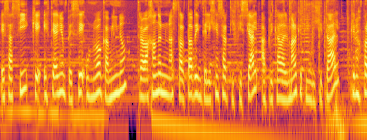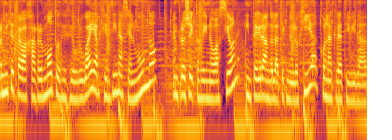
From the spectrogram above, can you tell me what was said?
Es así que este año empecé un nuevo camino trabajando en una startup de inteligencia artificial aplicada al marketing digital que nos permite trabajar remoto desde Uruguay y Argentina hacia el mundo en proyectos de innovación integrando la tecnología con la creatividad.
